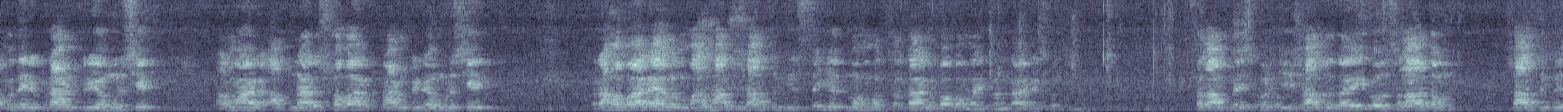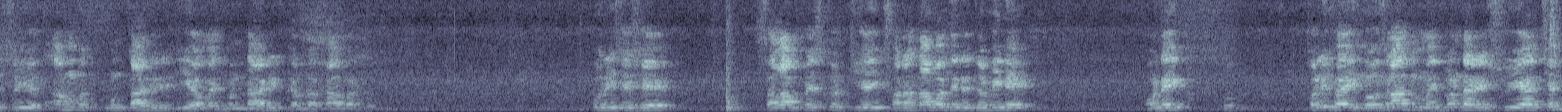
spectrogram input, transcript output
আমাদের প্রাণ প্রিয় মুর্শিদ, আমার, আপনার সবার প্রাণ প্রিয় মুর্শিদ, রাহবারে আলম আলহাজ শাহসুদ্দিন সৈয়দ মোহাম্মদ সদান বাবা মাই ভান্ডারের প্রতি সালাম পেশ করছি শাহদাই গৌসল আদম শাহসুদ্দিন সৈয়দ আহমদ মুমতাজির জিয়া মাই ভান্ডারির কাবলা কাবার পরিশেষে সালাম পেশ করছি এই ফরাদাবাদের জমিনে। অনেক খলিফাই গৌসলাদ মেজবন্ডারে শুয়ে আছেন।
